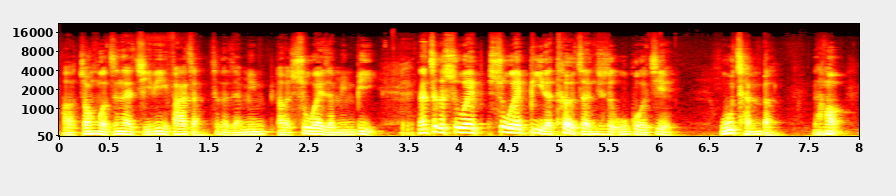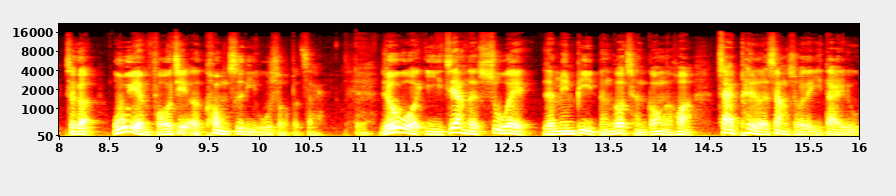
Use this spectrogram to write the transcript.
啊，中国正在极力发展这个人民呃数位人民币。那这个数位数位币的特征就是无国界、无成本。然后这个无远佛界，而控制力无所不在。对，如果以这样的数位人民币能够成功的话，再配合上所谓的一带一路，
